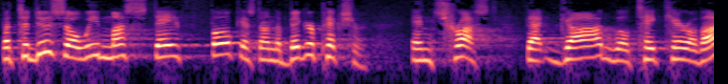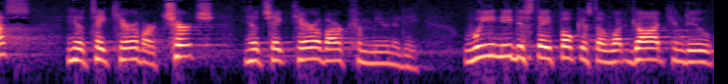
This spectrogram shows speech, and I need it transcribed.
But to do so, we must stay focused on the bigger picture and trust that God will take care of us, He'll take care of our church, He'll take care of our community. We need to stay focused on what God can do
